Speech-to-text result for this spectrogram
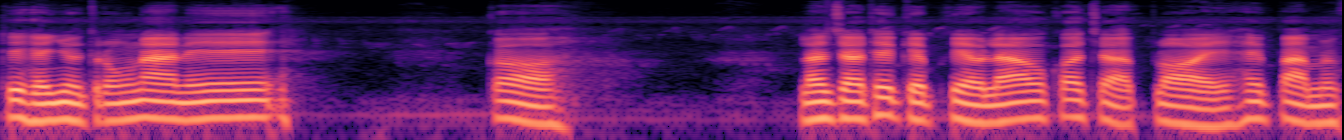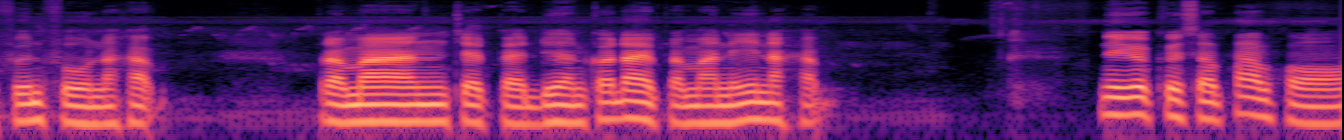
ที่เห็นอยู่ตรงหน้านี้ ก็หลังจากที่เก็บเกี่ยวแล้วก็จะปล่อยให้ป่ามันฟื้นฟูนะครับ ประมาณ 7-8 เดือนก็ได้ประมาณนี้นะครับ นี่ก็คือสภาพของ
